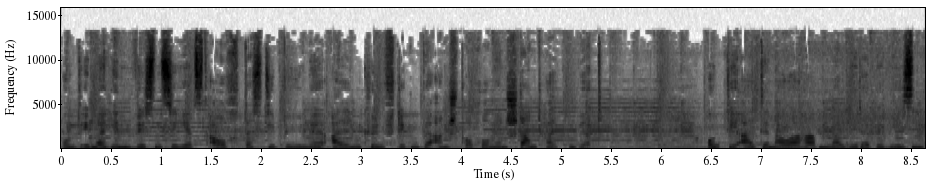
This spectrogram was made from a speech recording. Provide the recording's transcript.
und immerhin wissen Sie jetzt auch, dass die Bühne allen künftigen Beanspruchungen standhalten wird. Und die Altenauer haben mal wieder bewiesen,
